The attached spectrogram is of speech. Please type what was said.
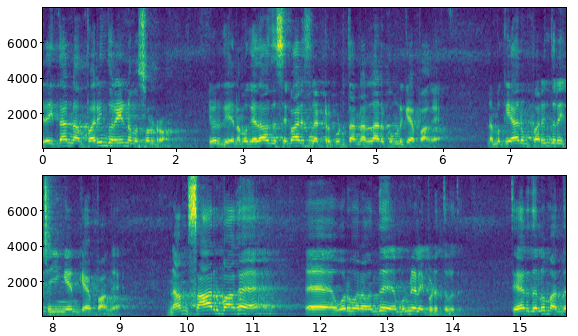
இதைத்தான் நாம் பரிந்துரைன்னு நம்ம சொல்கிறோம் இவருக்கு நமக்கு ஏதாவது சிபாரிசு லெட்டர் கொடுத்தா நல்லா இருக்கும்னு கேட்பாங்க. நமக்கு யாரும் பரிந்துரை செய்யுங்கன்னு கேட்பாங்க. நாம் சார்பாக ஒருவரை வந்து முன்னிலைப்படுத்துவது. தேர்தலும் அந்த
